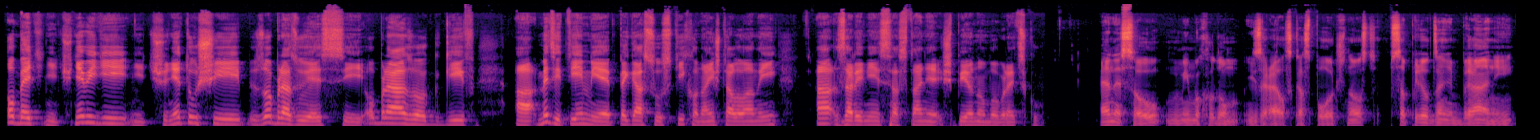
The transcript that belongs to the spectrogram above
Obeď nič nevidí, nič netuší, zobrazuje si obrázok, GIF a medzi tým je Pegasus ticho nainštalovaný a zariadenie sa stane špionom vo vrecku. NSO, mimochodom izraelská spoločnosť, sa prirodzene bráni,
